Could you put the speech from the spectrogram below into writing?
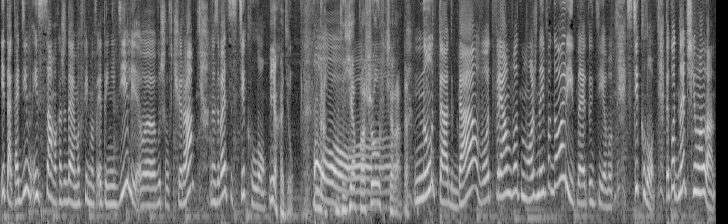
Итак, один из самых ожидаемых фильмов этой недели э, вышел вчера. Называется «Стекло». Я ходил. Я пошел вчера, да. Ну, тогда вот прям вот можно и поговорить на эту тему. Стекло. Так вот, Найт Шьямалан,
